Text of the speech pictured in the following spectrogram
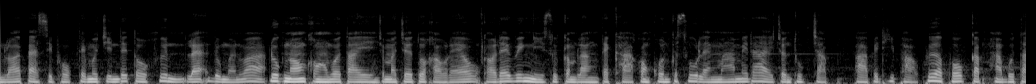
1186 เตโมจินได้โตขึ้น และดูเหมือนว่าลูกน้องของฮัมเบอร์ไตจะมาเจอตัวเขาแล้ว เขาได้วิ่งหนีสุดกำลังแต่ขาของคนก็สู้แรงม้าไม่ได้จนถูกจับพาไปที่เผ่าเพื่อพบกับฮาบุไต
